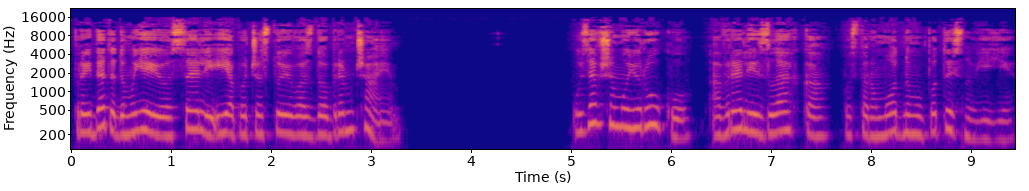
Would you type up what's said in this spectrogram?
Прийдете до моєї оселі, і я почастую вас добрим чаєм. Узявши мою руку, Аврелій злегка по старомодному потиснув її.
